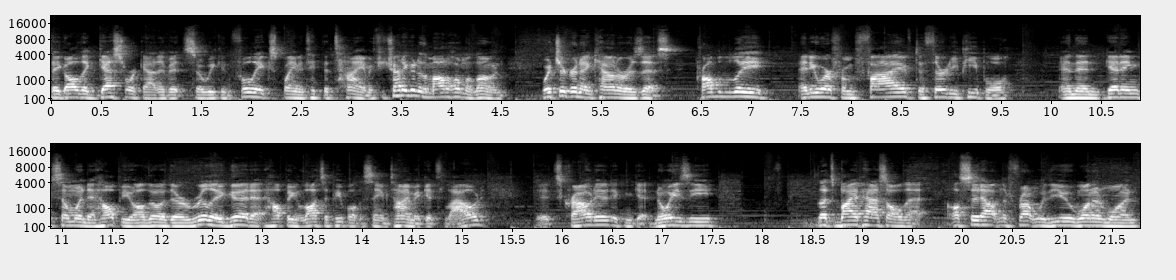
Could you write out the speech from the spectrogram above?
Take all the guesswork out of it so we can fully explain and take the time. If you try to go to the model home alone, what you're gonna encounter is this. Probably anywhere from five to 30 people and then getting someone to help you, although they're really good at helping lots of people at the same time. It gets loud, it's crowded, it can get noisy. Let's bypass all that. I'll sit out in the front with you one-on-one.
